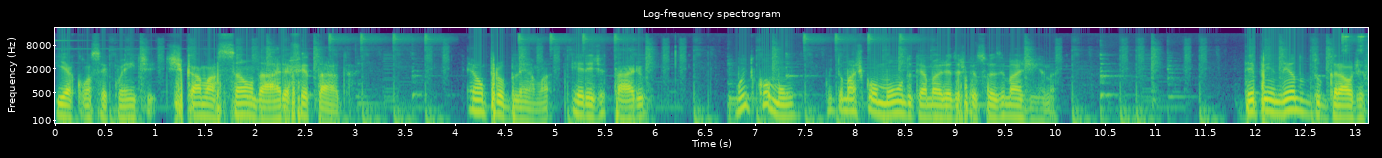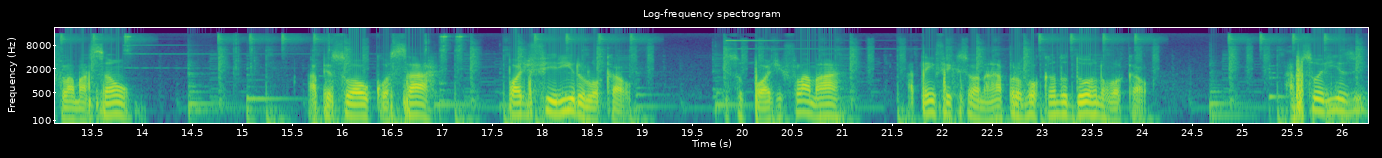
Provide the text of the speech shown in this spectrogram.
e a consequente descamação da área afetada. É um problema hereditário muito comum, muito mais comum do que a maioria das pessoas imagina. Dependendo do grau de inflamação, a pessoa ao coçar pode ferir o local. Isso pode inflamar, até infeccionar, provocando dor no local. A psoríase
